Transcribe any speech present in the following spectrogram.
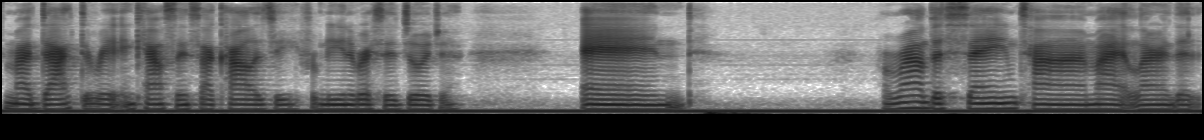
and my doctorate in counseling psychology from the University of Georgia. And around the same time I had learned that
